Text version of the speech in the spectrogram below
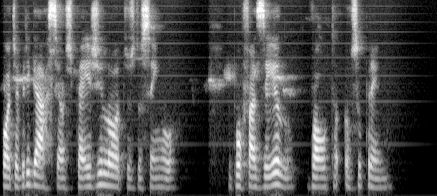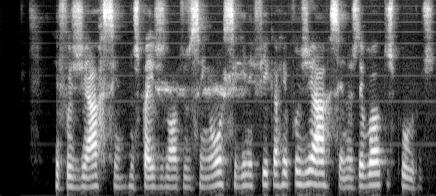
pode abrigar-se aos pés de lótus do Senhor, e por fazê-lo, volta ao Supremo. Refugiar-se nos de lótus do Senhor significa refugiar-se nos devotos puros.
